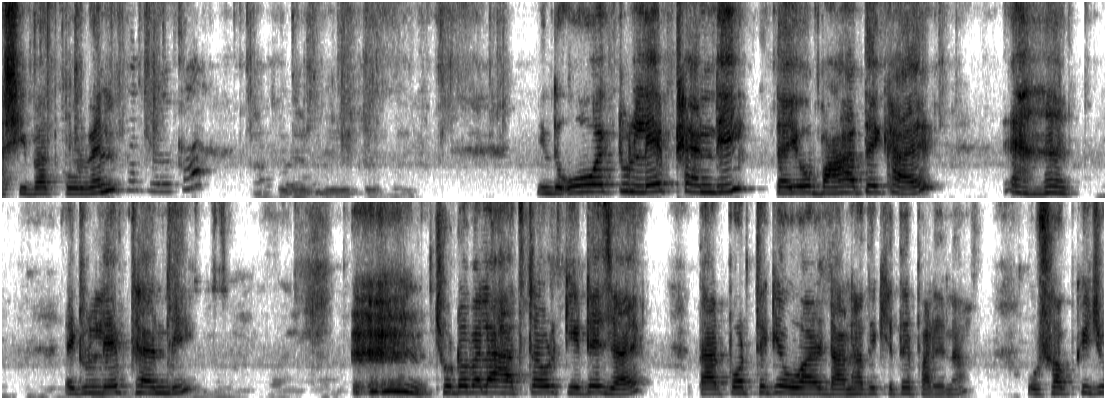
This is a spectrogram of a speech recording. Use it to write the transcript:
আশীর্বাদ করবেন। কিন্তু ও একটু লেফট হ্যান্ডি তাই ও বাঁ হাতে খায়। একটু লেফট হ্যান্ডি ছোটোবেলা হাতটা ওর কেটে যায়, তারপর থেকে ও আর ডান হাতে খেতে পারে না। ও সব কিছু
